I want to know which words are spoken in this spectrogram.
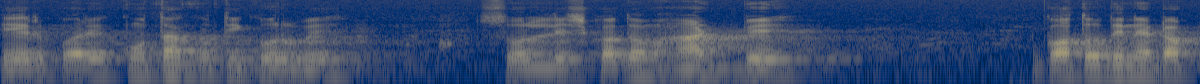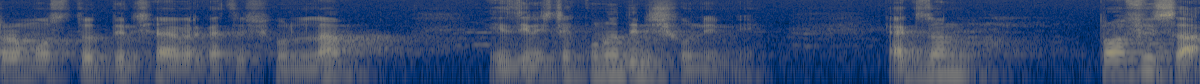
এরপরে কোঁতাকুতি করবে, চল্লিশ কদম হাঁটবে। গত দিনে ডক্টর মোস্তুদ্দিন সাহেবের কাছে শুনলাম, এই জিনিসটা কোনোদিন শুনিনি। একজন প্রফেসর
